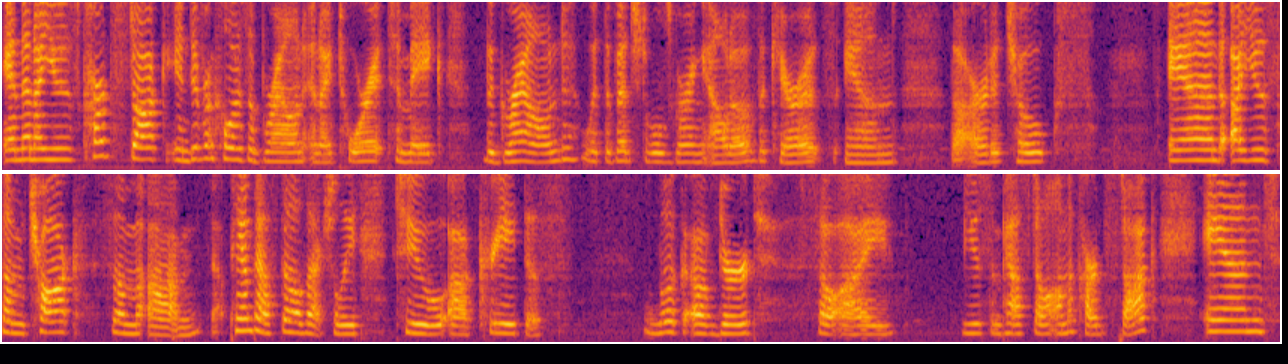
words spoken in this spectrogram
And then I used cardstock in different colors of brown and I tore it to make the ground with the vegetables growing out of, the carrots and the artichokes. And I used some chalk some um, pan pastels actually to uh, create this look of dirt. So I used some pastel on the cardstock. And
